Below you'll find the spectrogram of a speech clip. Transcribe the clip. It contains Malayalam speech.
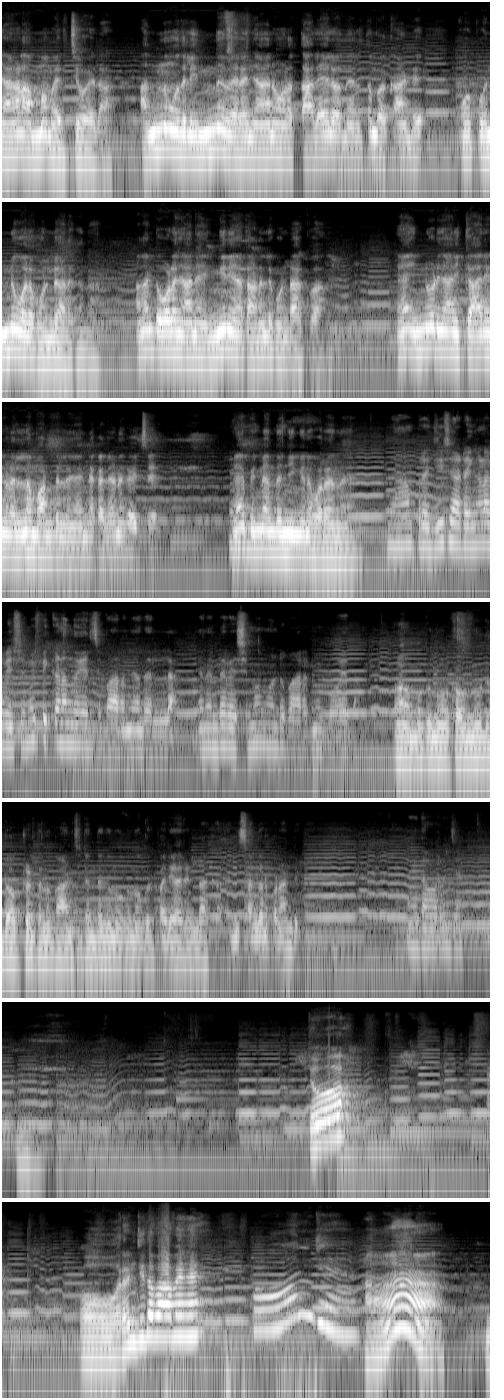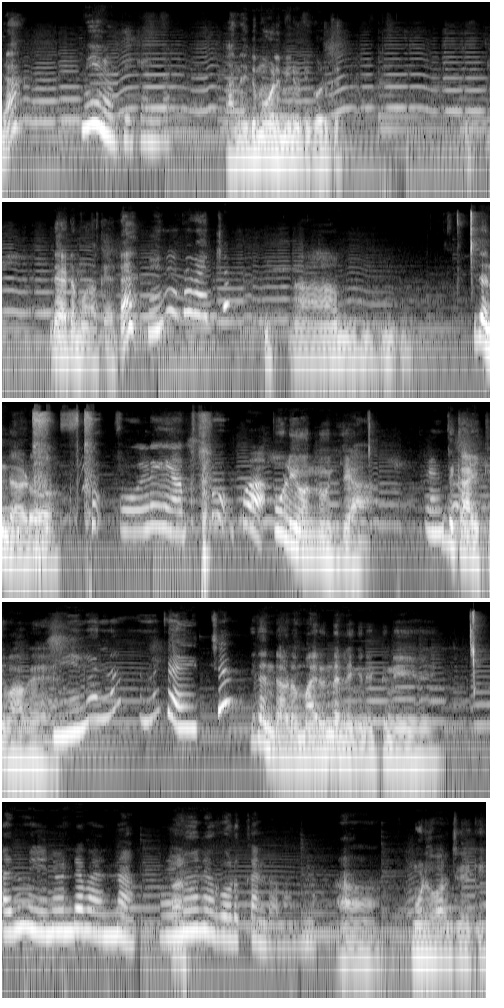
ഞങ്ങളെ അമ്മ മരിച്ചു പോയതാ. അന്ന് മുതൽ ഇന്ന് വരെ ഞാൻ ഓളെ തലയിലോ നിലത്തും വെക്കാണ്ട് പൊന്നുപോലെ പൊന്നു പോലെ കൊണ്ടു നടക്കുന്ന അങ്ങനത്തെ ഓളെ ഞാൻ എങ്ങനെയാ തണലിൽ കൊണ്ടാക്കുക? ഞാൻ ഇന്നോട് ഞാൻ ഈ കാര്യങ്ങളെല്ലാം പറഞ്ഞില്ല ഞാൻ എന്നെ കല്യാണം കഴിച്ചേ? ഞാൻ പിന്നെ എന്താ നീ ഇങ്ങനെ പറയുന്നേ? ഞാൻ പ്രജീഷ് അടങ്ങളെ വിഷമിപ്പിക്കണം എന്ന് വിചാരിച്ച് പറഞ്ഞതല്ല. ഞാൻ എന്റെ വിഷമം കൊണ്ട് പറഞ്ഞു പോയതാ. ആ നമുക്ക് നോക്കാം. ഒന്നുകൂടി ഡോക്ടറെ അടുത്തൊന്ന് കാണിച്ചിട്ട് എന്തെങ്കിലും നമുക്ക് നോക്കൊരു പരിഹാരം ഉണ്ടാക്കാം. ഇനി സങ്കടപ്പെടാണ്ട്. ഇത് ഓറഞ്ച് ചോ ഓറഞ്ചിത ബാബേ ഓഞ്ച് ആ. ഞാ മീൻ ഒട്ടിക്കണ്ട അന്ന് ഇത് മോൾ മീനൂട്ടി കൊടുക്ക്. ഇതേട്ട മോളൊക്കെ ഏട്ടാ. മീൻ ഇത്. ഇതെന്താടോ? പുളിയൊന്നുമില്ല. ഇത് കഴിക്ക് കഴിച്ചു. ഇതെന്താടോ മരുന്നല്ല ഇങ്ങനെ ഇട്ട് നീ അത് മീനുന്റെ മണ്ണ. മീനുവിനെ കൊടുക്കണ്ടോ മണ്ണ ആ മോൾ ഓറഞ്ച് കഴിക്ക്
